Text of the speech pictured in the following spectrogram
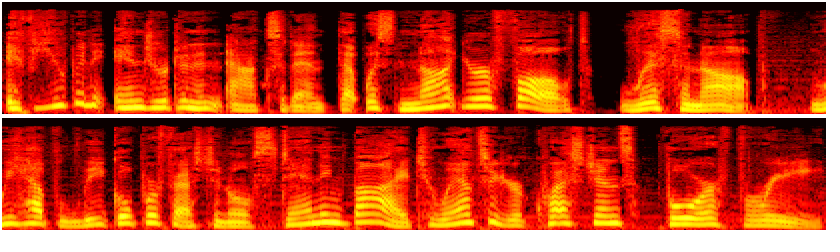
If you've been injured in an accident that was not your fault, listen up. We have legal professionals standing by to answer your questions for free.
